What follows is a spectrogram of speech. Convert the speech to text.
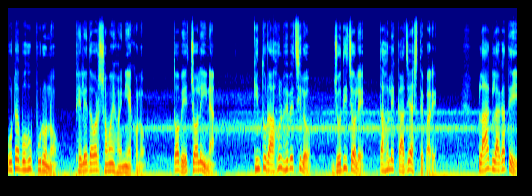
ওটা বহু পুরনো, ফেলে দেওয়ার সময় হয়নি এখনও তবে চলেই না। কিন্তু রাহুল ভেবেছিল, যদি চলে, তাহলে কাজে আসতে পারে। প্লাগ লাগাতেই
